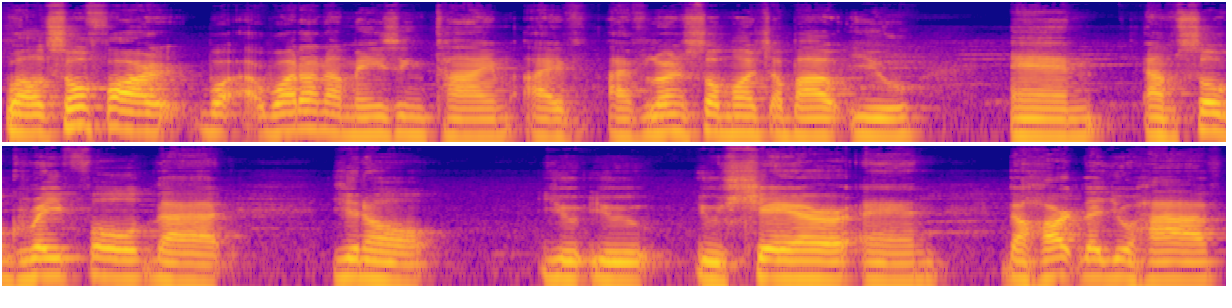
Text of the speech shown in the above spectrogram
Well, so far, what an amazing time! I've I've learned so much about you, and I'm so grateful that you know you you you share and the heart that you have.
